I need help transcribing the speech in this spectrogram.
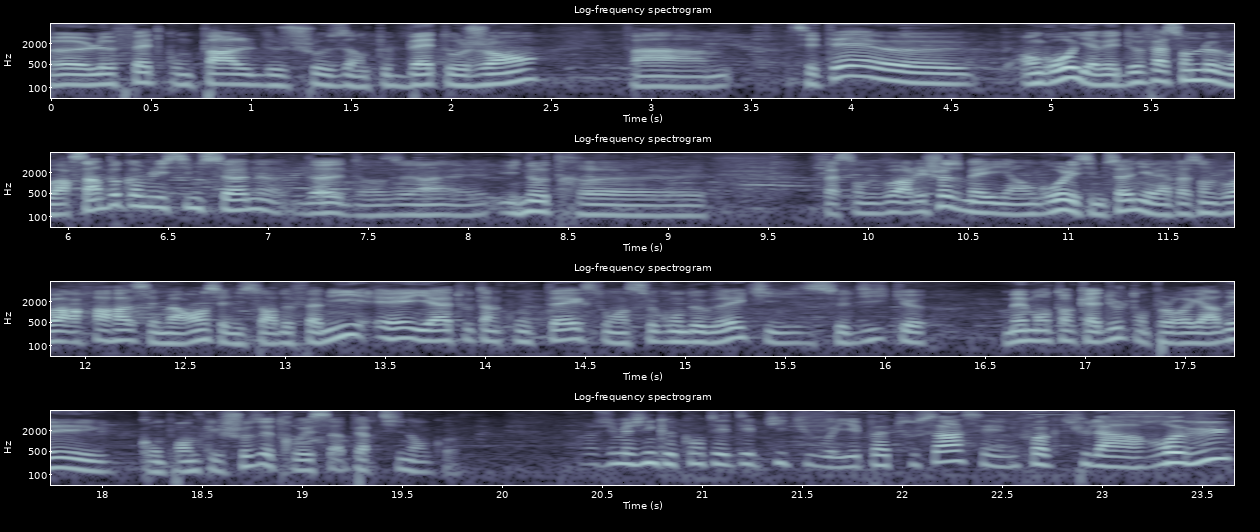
le fait qu'on parle de choses un peu bêtes aux gens. Enfin, c'était. en gros, il y avait deux façons de le voir. C'est un peu comme les Simpsons, dans un- une autre façon de voir les choses. Mais il y a, en gros, les Simpsons, il y a la façon de voir, ah, ah, c'est marrant, c'est une histoire de famille. Et il y a tout un contexte ou un second degré qui se dit que même en tant qu'adulte, on peut le regarder et comprendre quelque chose et trouver ça pertinent. Quoi. J'imagine que quand tu étais petit, tu voyais pas tout ça. C'est une fois que tu l'as revu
